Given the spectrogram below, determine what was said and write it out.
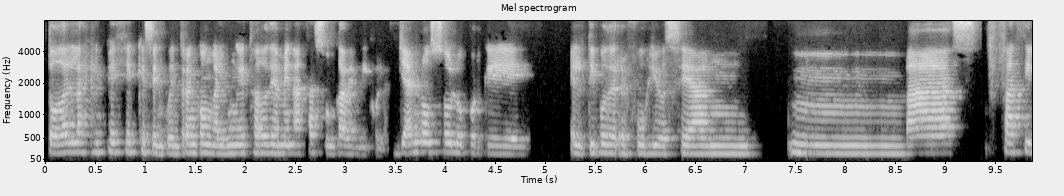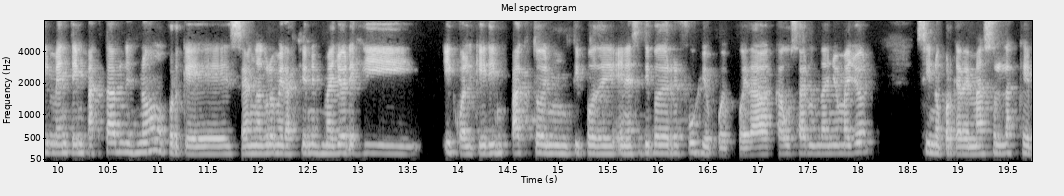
todas las especies que se encuentran con algún estado de amenaza son cavernícolas. Ya no solo porque el tipo de refugio sean mm, más fácilmente impactables, ¿no? Porque sean aglomeraciones mayores y, cualquier impacto en, un tipo de, ese tipo de refugio pues pueda causar un daño mayor, sino porque además son las que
